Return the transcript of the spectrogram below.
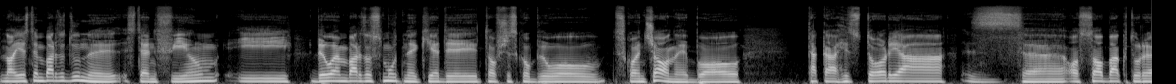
no, jestem bardzo dumny z ten film i byłem bardzo smutny, kiedy to wszystko było skończone, bo taka historia z e, osoba, która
